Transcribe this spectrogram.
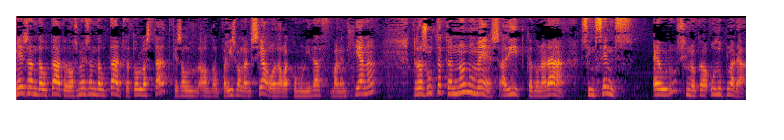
més endeutat o dels més endeutats de tot l'Estat, que és el, el del País Valencià o de la Comunitat Valenciana, resulta que no només ha dit que donarà 500 euros, sinó que ho doblarà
